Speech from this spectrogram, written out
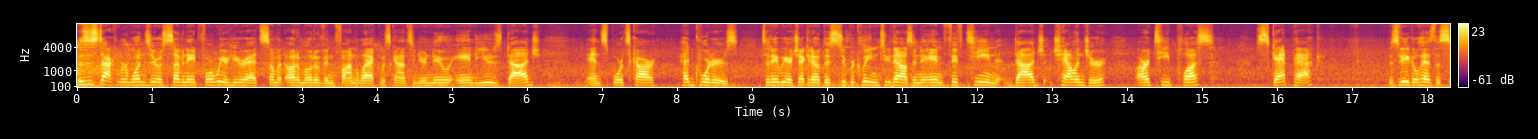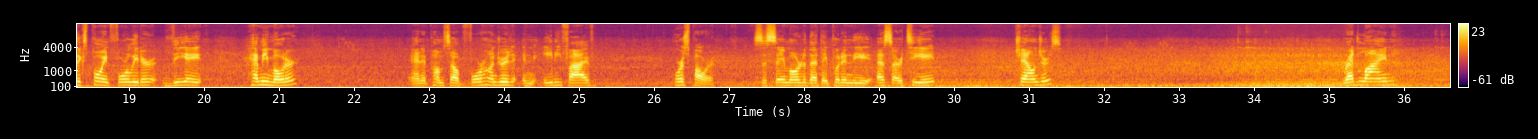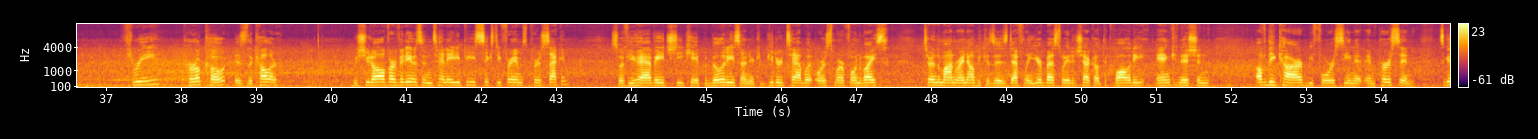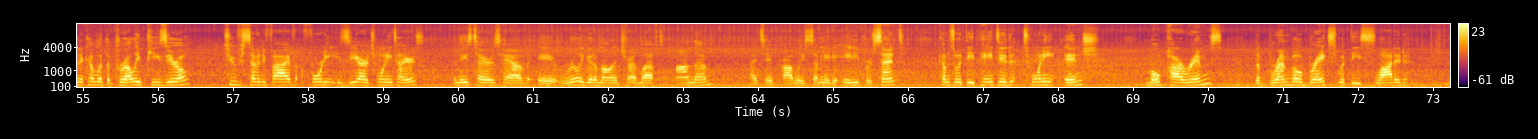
This is stock number 10784. We are here at Summit Automotive in Fond du Lac, Wisconsin, your new and used Dodge and sports car headquarters. Today we are checking out this super clean 2015 Dodge Challenger RT Plus Scat Pack. This vehicle has the 6.4 liter V8 Hemi motor and it pumps out 485 horsepower. It's the same motor that they put in the SRT8 Challengers. Red Line 3 Pearl Coat is the color. We shoot all of our videos in 1080p 60 frames per second. So if you have HD capabilities on your computer, tablet, or smartphone device, turn them on right now because it is definitely your best way to check out the quality and condition of the car before seeing it in person. It's going to come with the Pirelli P Zero 275 40 ZR20 tires. And these tires have a really good amount of tread left on them. I'd say probably 70 to 80%. Comes with the painted 20 inch Mopar rims, the Brembo brakes with the slotted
